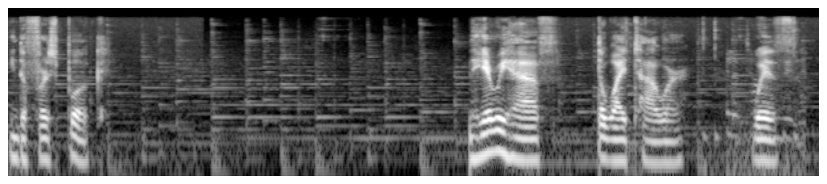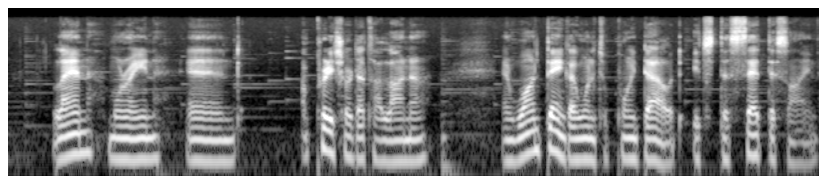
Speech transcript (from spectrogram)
in the first book. And here we have the White Tower with Lan, Moiraine, and I'm pretty sure that's Alanna. And one thing I wanted to point out, it's the set design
